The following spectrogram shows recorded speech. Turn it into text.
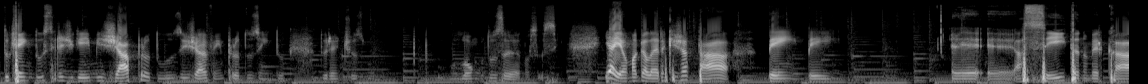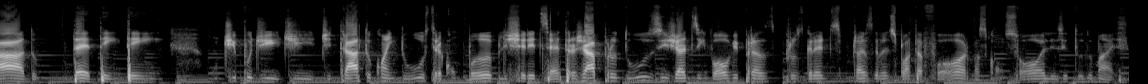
do que a indústria de games já produz e já vem produzindo durante os longo dos anos, assim. E aí é uma galera que já tá bem, bem é, é, aceita no mercado, né? tem, tem tipo de, de, de, trato com a indústria, com publisher, etc., já produz e já desenvolve para as grandes, grandes plataformas, consoles e tudo mais.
